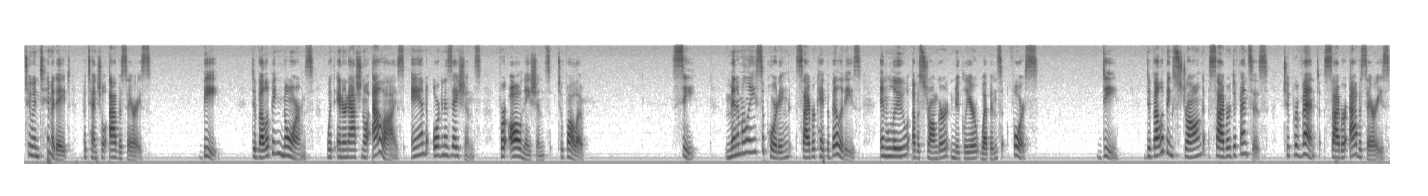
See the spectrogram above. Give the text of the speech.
to intimidate potential adversaries. B. Developing norms with international allies and organizations for all nations to follow. C. Minimally supporting cyber capabilities in lieu of a stronger nuclear weapons force. D. Developing strong cyber defenses to prevent cyber adversaries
